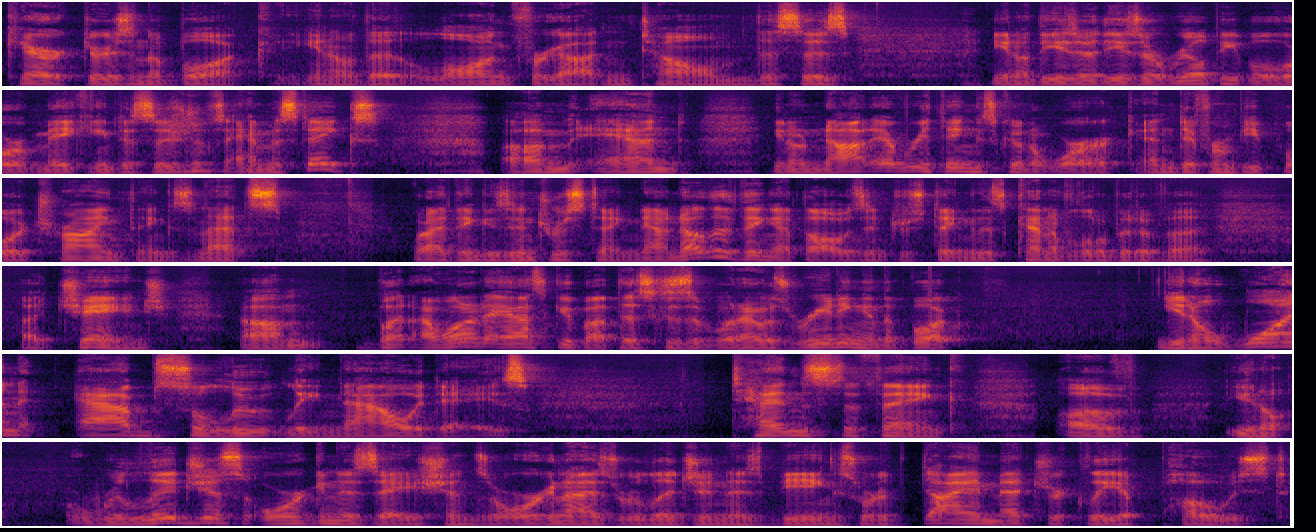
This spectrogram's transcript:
characters in a book, you know, the long forgotten tome. This is, you know these are these are real people who are making decisions and mistakes um, and you know not everything's going to work and different people are trying things and that's what I think is interesting. Now, another thing I thought was interesting, and this is kind of a little bit of a, a change, um, but I wanted to ask you about this because when I was reading in the book, you know, one absolutely nowadays tends to think of, you know, religious organizations or organized religion as being sort of diametrically opposed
